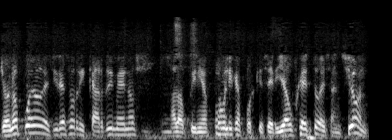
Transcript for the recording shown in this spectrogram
Yo no puedo decir eso, Ricardo, y menos a la opinión pública, porque sería objeto de sanción.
